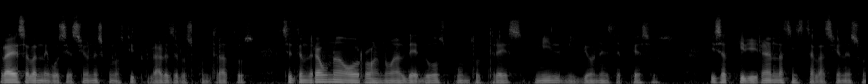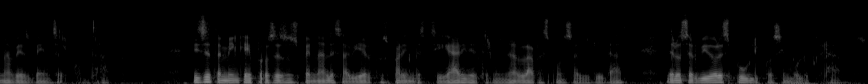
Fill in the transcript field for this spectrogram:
Gracias a las negociaciones con los titulares de los contratos, se tendrá un ahorro anual de 2.3 mil millones de pesos y se adquirirán las instalaciones una vez vence el contrato. Dice también que hay procesos penales abiertos para investigar y determinar la responsabilidad de los servidores públicos involucrados.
